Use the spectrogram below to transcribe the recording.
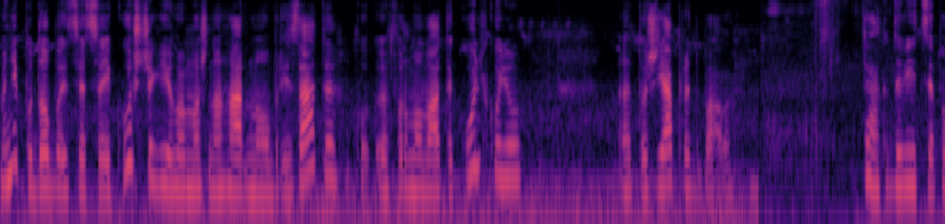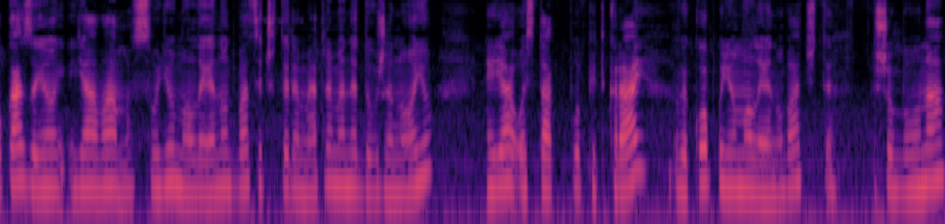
Мені подобається цей кущик, його можна гарно обрізати, е, формувати кулькою. Е, Тож я придбала. Так, дивіться, показую я вам свою малину 24 метри мене довжиною. І я ось так попід край викопую малину, бачите? Щоб вона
